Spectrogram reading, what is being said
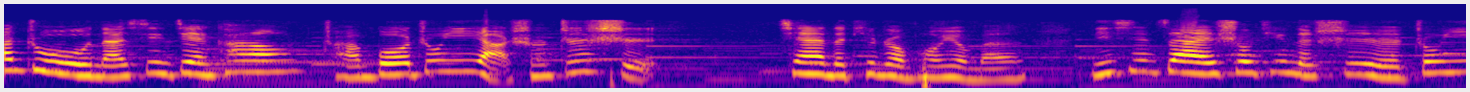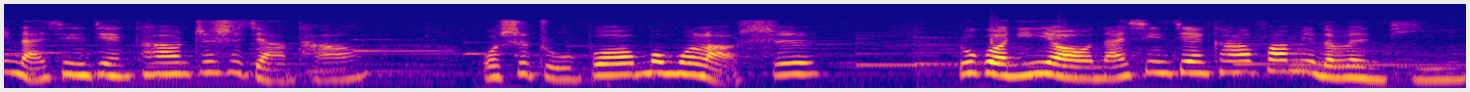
关注男性健康，传播中医养生知识。亲爱的听众朋友们，您现在收听的是中医男性健康知识讲堂，我是主播默默老师。如果您有男性健康方面的问题，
